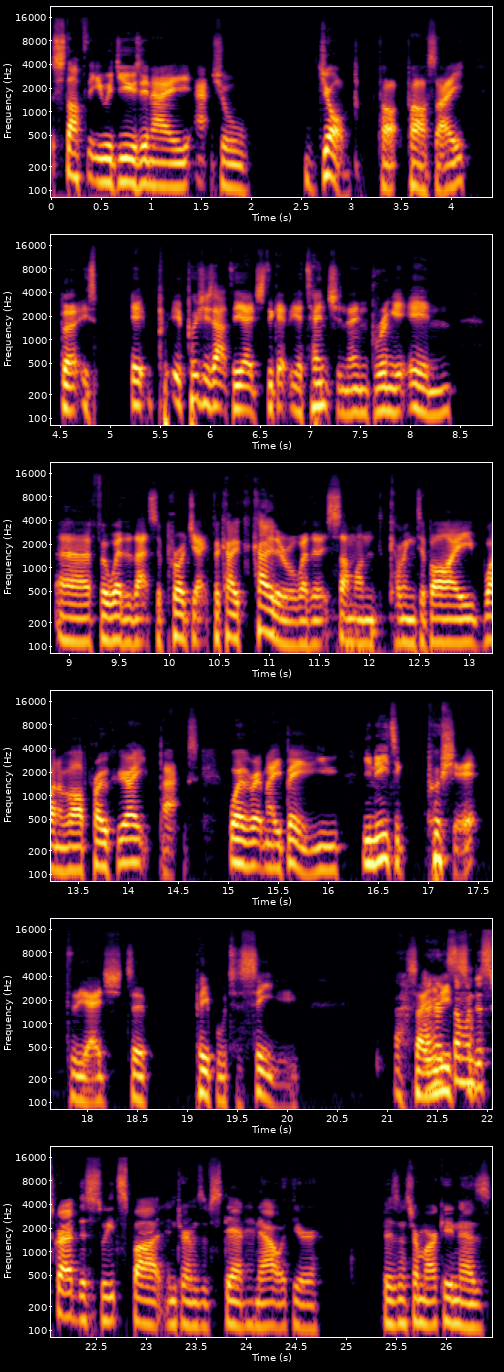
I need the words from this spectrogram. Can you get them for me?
stuff that you would use in a actual job per, per se, but it's it it pushes out to the edge to get the attention, then bring it in uh, for whether that's a project for Coca Cola or whether it's someone coming to buy one of our Procreate packs, whatever it may be. You you need to push it to the edge to people to see you. So I heard someone some... describe the sweet spot in terms of standing out with your business or marketing as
